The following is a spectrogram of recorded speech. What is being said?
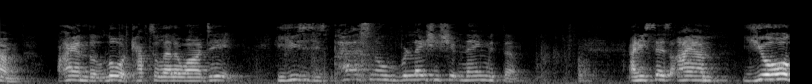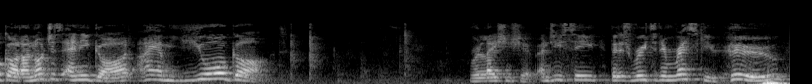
am. I am the Lord, capital L O R D. He uses his personal relationship name with them. And he says, I am your God. I'm not just any God, I am your God. Relationship. And do you see that it's rooted in rescue? Who,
